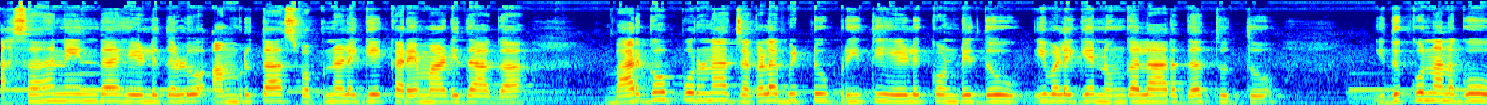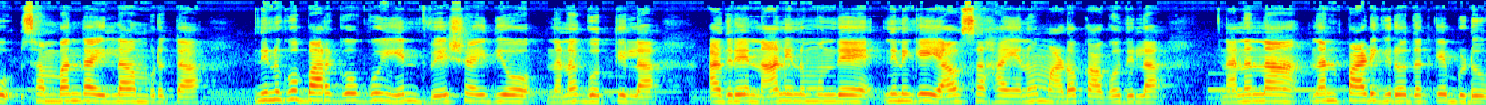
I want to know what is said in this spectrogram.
ಅಸಹನೆಯಿಂದ ಹೇಳಿದಳು ಅಮೃತ ಸ್ವಪ್ನಳಿಗೆ ಕರೆ ಮಾಡಿದಾಗ ಭಾರ್ಗವಪೂರ್ಣ ಜಗಳ ಬಿಟ್ಟು ಪ್ರೀತಿ ಹೇಳಿಕೊಂಡಿದ್ದು ಇವಳಿಗೆ ನುಂಗಲಾರದ ತುತ್ತು. ಇದಕ್ಕೂ ನನಗೂ ಸಂಬಂಧ ಇಲ್ಲ ಅಮೃತ. ನಿನಗೂ ಭಾರ್ಗವ್ಗೂ ಏನು ದ್ವೇಷ ಇದೆಯೋ ನನಗೆ ಗೊತ್ತಿಲ್ಲ. ಆದರೆ ನಾನಿನ್ನು ಮುಂದೆ ನಿನಗೆ ಯಾವ ಸಹಾಯನೂ ಮಾಡೋಕ್ಕಾಗೋದಿಲ್ಲ. ನನ್ನನ್ನು ನನ್ನ ಪಾಡಿಗಿರೋದಕ್ಕೆ ಬಿಡು,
